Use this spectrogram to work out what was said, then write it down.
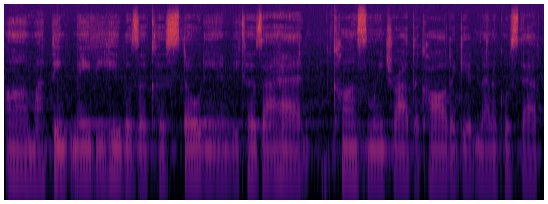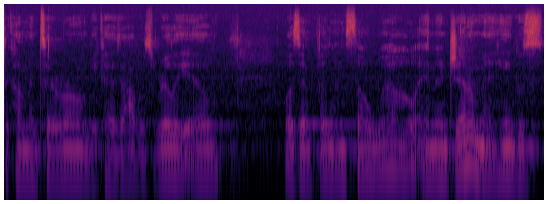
um, I think maybe he was a custodian because I had constantly tried to call to get medical staff to come into the room because I was really ill, wasn't feeling so well. And a gentleman, he was,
